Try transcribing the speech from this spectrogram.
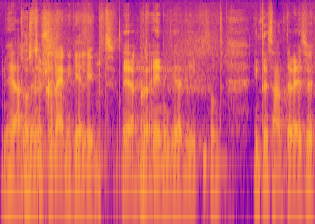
Ja, du hast ja schon einige erlebt. Ja, einige erlebt. Und interessanterweise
